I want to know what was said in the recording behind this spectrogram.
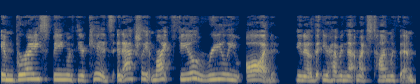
embrace being with your kids. And actually it might feel really odd you know, that you're having that much time with them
